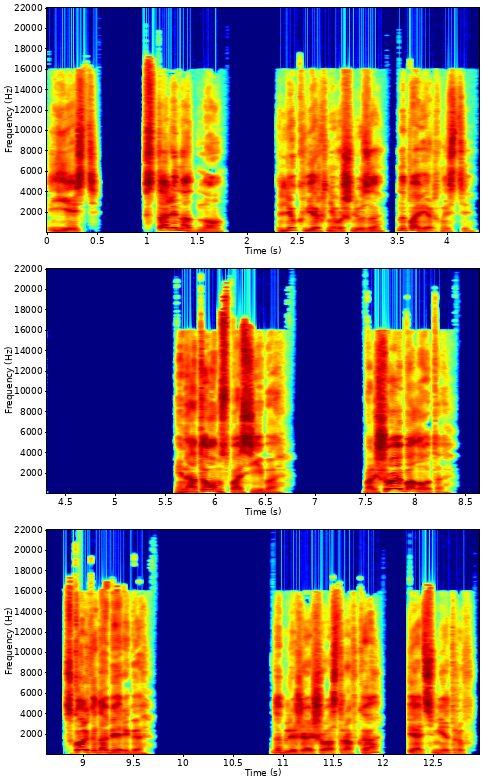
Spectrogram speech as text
Есть. Встали на дно. Люк верхнего шлюза на поверхности. И на том спасибо. Большое болото? Сколько до берега? До ближайшего островка 5 метров.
